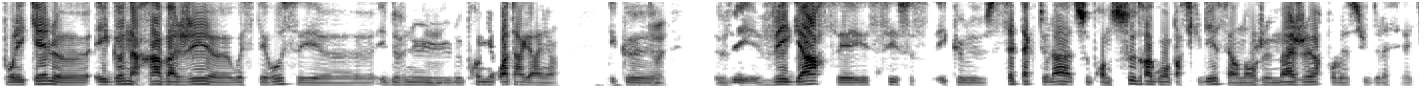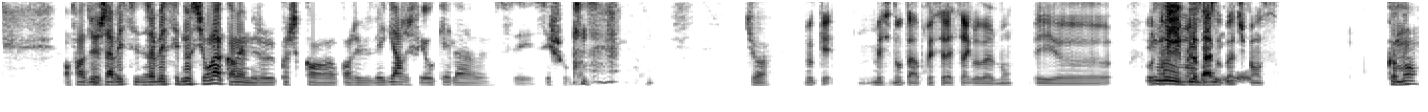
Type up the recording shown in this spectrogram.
pour lesquelles euh, Aegon a ravagé euh, Westeros et euh, est devenu Mhm. le premier roi Targaryen et que Ouais. Vé- Végar, c'est, c'est, ce- et que cet acte-là, se prendre ce dragon en particulier, c'est un enjeu majeur pour la suite de la série. Enfin, j'avais ces, j'avais ces notions-là quand même. Je- quand, je- quand, quand j'ai vu Végar, j'ai fait OK, là, euh, c'est, c'est chaud. tu vois? Ok. Mais sinon t'as apprécié la série globalement et euh, Oui, globalement. ou pas, tu penses? Comment?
